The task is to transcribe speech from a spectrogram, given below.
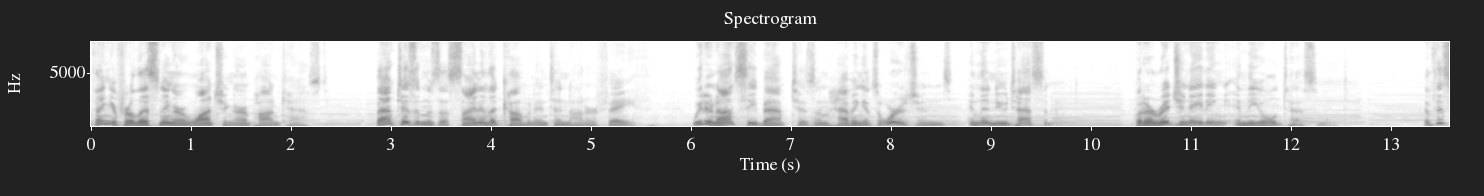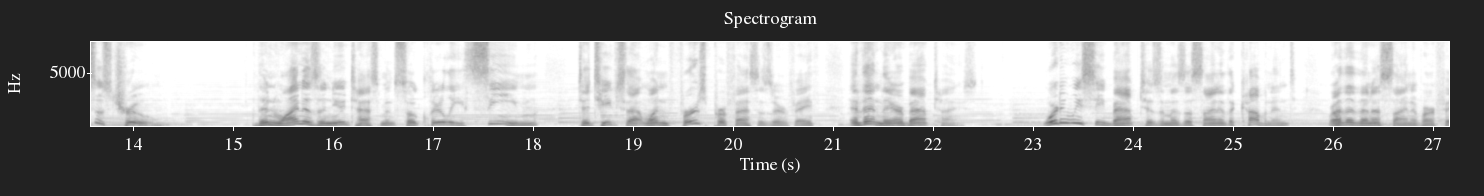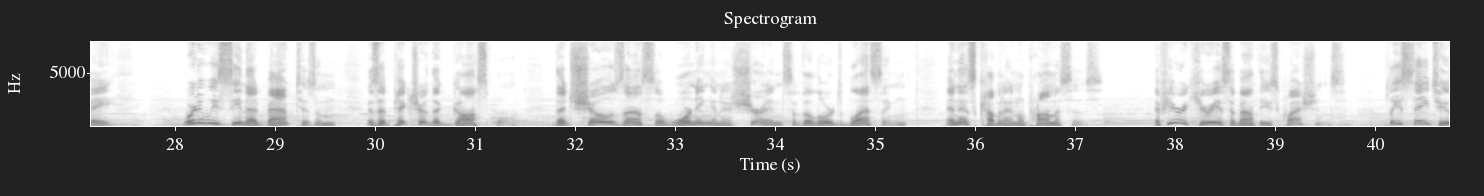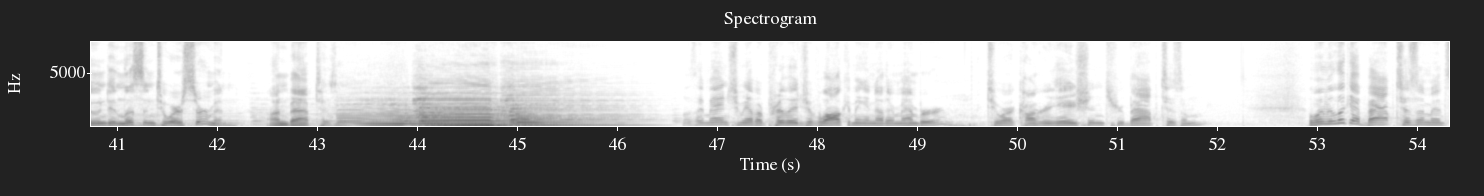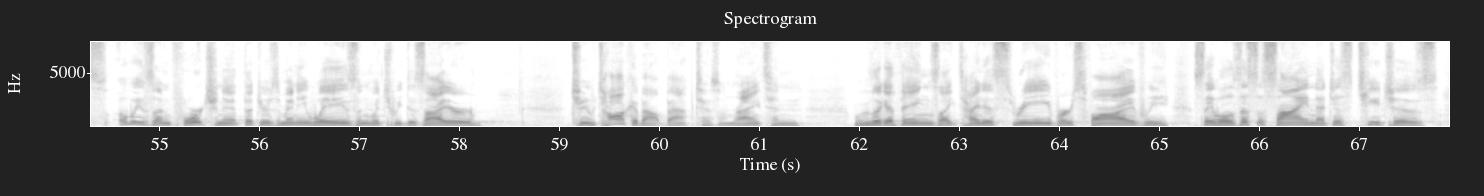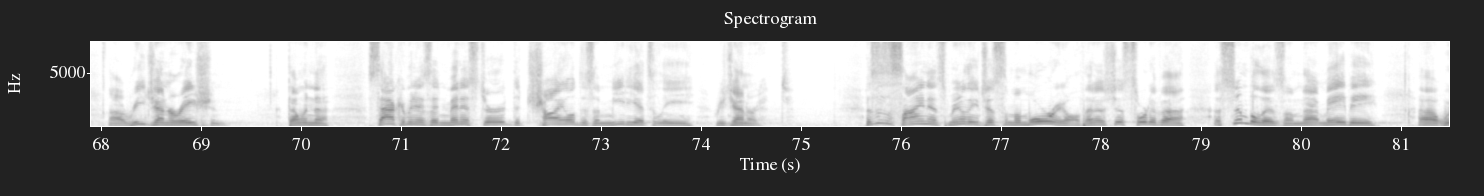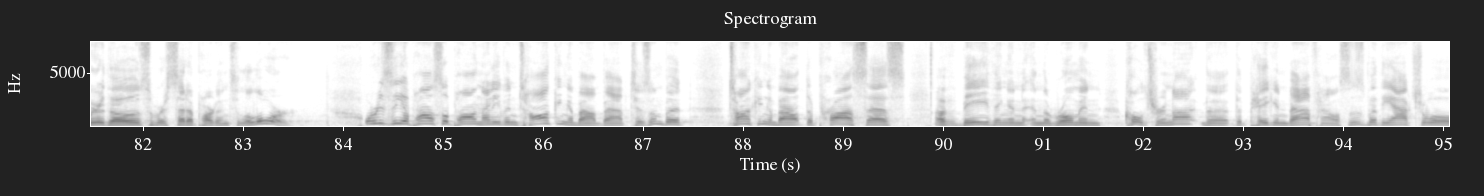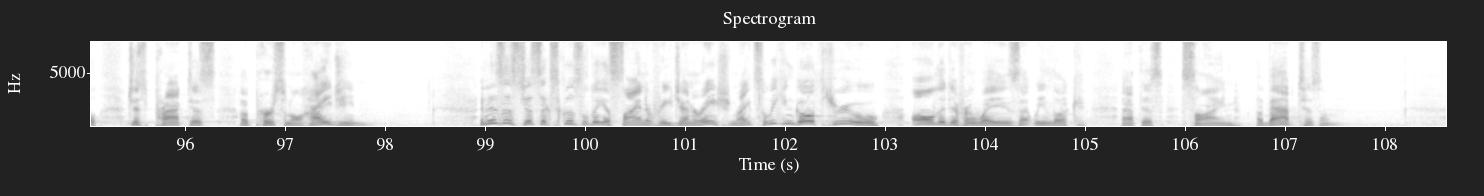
Thank you for listening or watching our podcast. Baptism is a sign of the covenant and not our faith. We do not see baptism having its origins in the New Testament, but originating in the Old Testament. If this is true, then why does the New Testament so clearly seem to teach that one first professes their faith and then they are baptized? Where do we see baptism as a sign of the covenant rather than a sign of our faith? Where do we see that baptism is a picture of the gospel that shows us a warning and assurance of the Lord's blessing and his covenantal promises? If you are curious about these questions, please stay tuned and listen to our sermon on baptism. As I mentioned, we have a privilege of welcoming another member to our congregation through baptism. When we look at baptism, it's always unfortunate that there's many ways in which we desire to talk about baptism, right? And when we look at things like Titus 3, verse 5, we say, well, is this a sign that just teaches uh, regeneration? That when the sacrament is administered, the child is immediately regenerate. This is a sign that's merely just a memorial, that it's just sort of a, a symbolism that maybe uh, we're those who are set apart unto the Lord. Or is the Apostle Paul not even talking about baptism, but talking about the process of bathing in, in the Roman culture, not the, the pagan bathhouses, but the actual just practice of personal hygiene? And this is just exclusively a sign of regeneration, right? So we can go through all the different ways that we look at this sign of baptism.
